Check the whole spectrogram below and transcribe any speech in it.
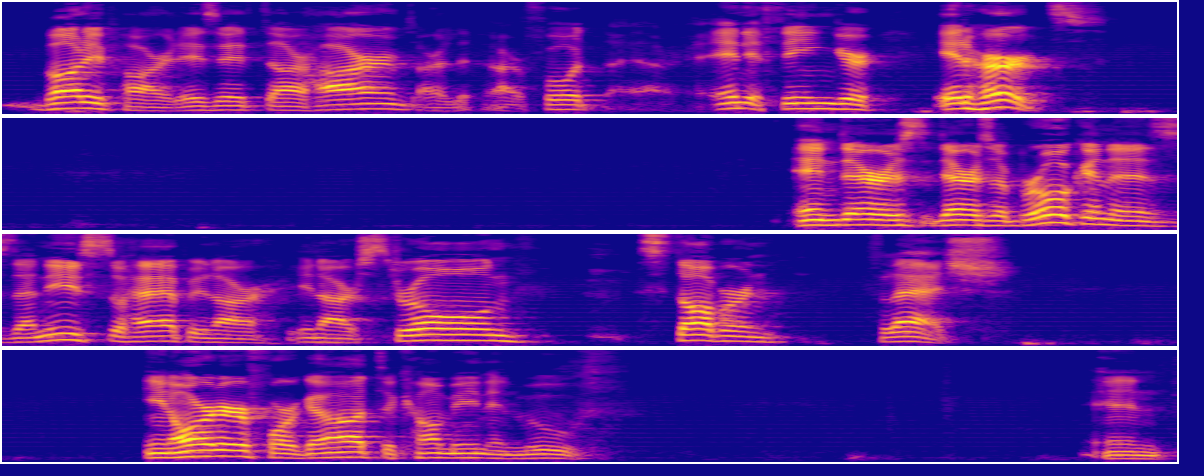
body part, is it our arms, our, our foot, any finger, it hurts. And there's there's a brokenness that needs to happen in our in our strong, stubborn flesh in order for God to come in and move. And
